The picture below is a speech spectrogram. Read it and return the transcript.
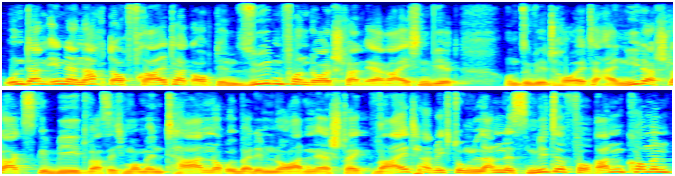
und dann in der Nacht auf Freitag auch den Süden von Deutschland erreichen wird. Und so wird heute ein Niederschlagsgebiet, was sich momentan noch über dem Norden erstreckt, weiter Richtung Landesmitte vorankommen.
